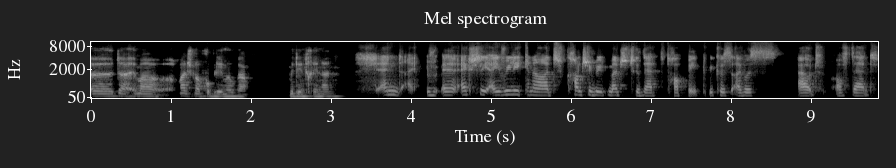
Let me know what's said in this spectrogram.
Äh, da immer manchmal Probleme gab mit den Trainern. And I, uh, actually, I really cannot contribute much to that topic because I was out of that.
